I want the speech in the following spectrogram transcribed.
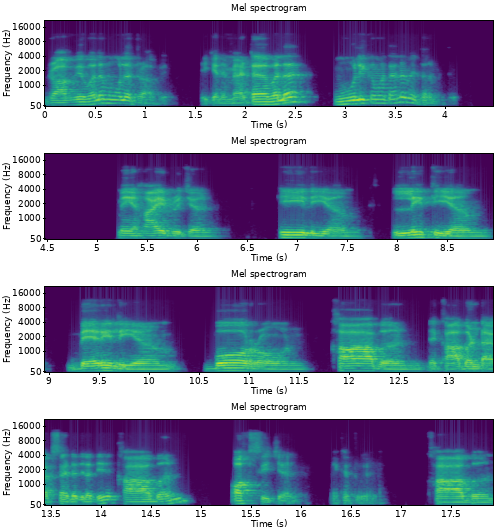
ද්‍රව්‍යවල මූල ද්‍රව්‍ය. ඒ කියන්නේ matter වල මූලිකම තැන මෙතන මේ hydrogen, helium, lithium, beryllium, boron, carbon, දැන් carbon dioxide දීලා තියෙන්නේ carbon, oxygen එකතු වෙලා. carbon,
